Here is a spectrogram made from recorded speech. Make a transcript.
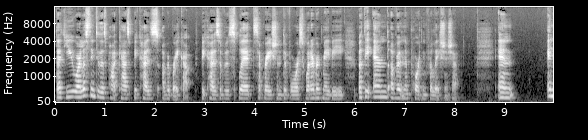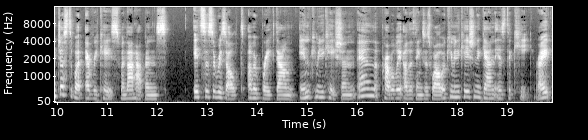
that you are listening to this podcast because of a breakup, because of a split, separation, divorce, whatever it may be, but the end of an important relationship. And in just about every case, when that happens, it's as a result of a breakdown in communication and probably other things as well. But communication, again, is the key, right?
